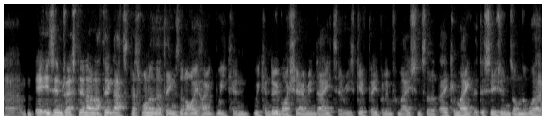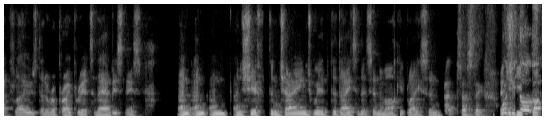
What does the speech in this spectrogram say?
um, it is interesting, and I think that's that's one of the things that I hope we can we can do by sharing data is give people information so that they can make the decisions on the workflows that are appropriate to their business, and and and and shift and change with the data that's in the marketplace. And fantastic. What's your thoughts? Got,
